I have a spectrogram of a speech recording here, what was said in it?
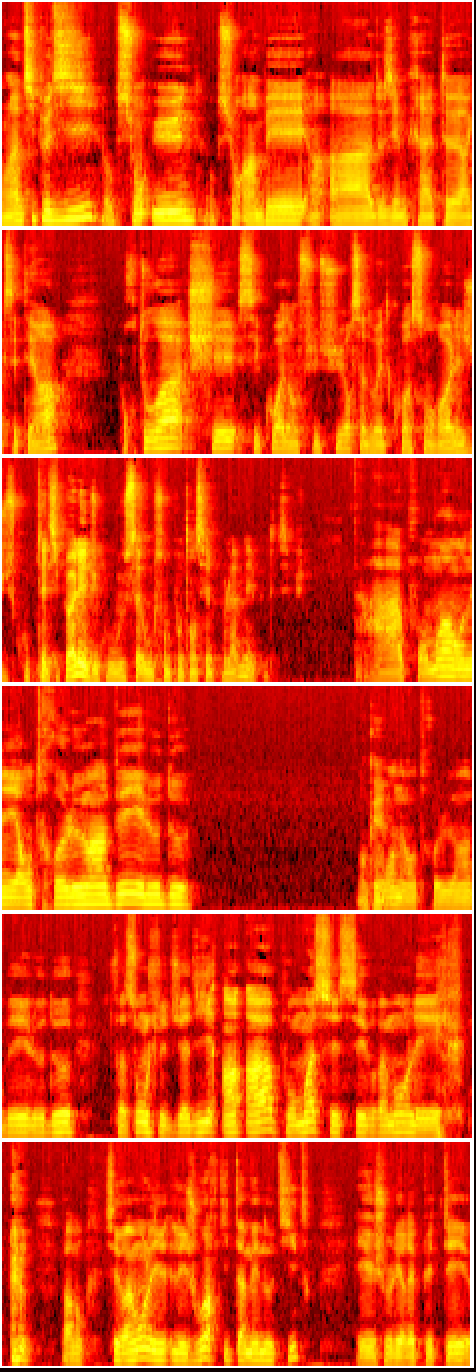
On l'a un petit peu dit, option 1, option 1B, 1A, deuxième créateur, etc. Pour toi, chez c'est quoi dans le futur Ça doit être quoi son rôle et jusqu'où peut-être il peut aller du coup Où, son potentiel peut l'amener peut-être Ah, pour moi, on est entre le 1B et le 2. Ok. on est entre le 1B et le 2. De toute façon, je l'ai déjà dit, 1A, pour moi, c'est vraiment les, pardon, c'est vraiment les, joueurs qui t'amènent au titre. Et je l'ai répété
